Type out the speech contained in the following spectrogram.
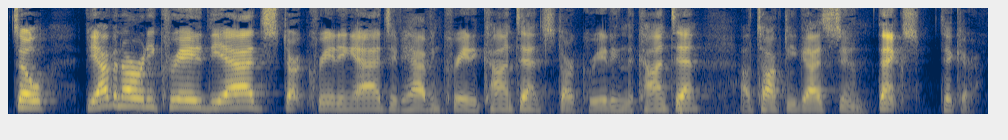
So if you haven't already created the ads, start creating ads. If you haven't created content, start creating the content. I'll talk to you guys soon. Thanks. Take care.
